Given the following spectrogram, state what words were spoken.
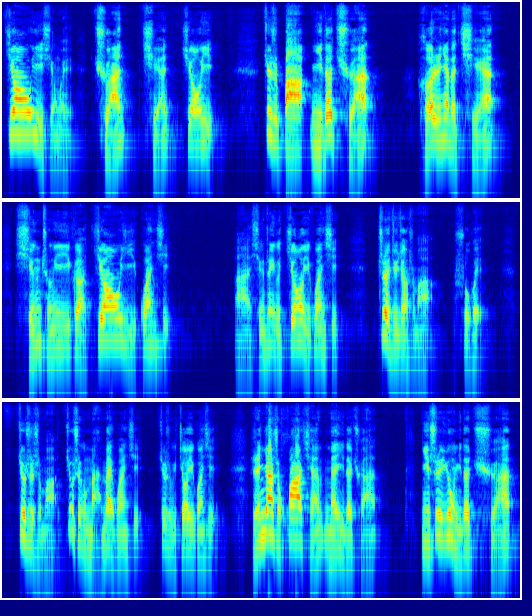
交易行为，权钱交易，就是把你的权和人家的钱。形成一个交易关系，啊，形成一个交易关系，这就叫什么？受贿，就是什么？就是个买卖关系，就是个交易关系。人家是花钱买你的权，你是用你的权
